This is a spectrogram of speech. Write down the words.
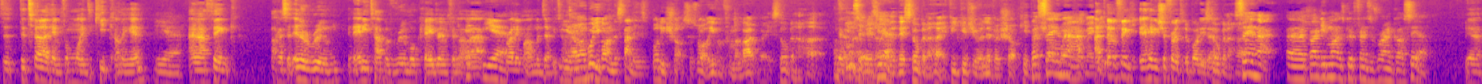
to deter him from wanting to keep coming in. Yeah. And I think, like I said, in a room, in any type of room or cage or anything like that, yeah. Bradley Martyn wins every time. And then what you got to understand is body shots as well, even from a lightweight, it's still going to hurt. Of course it is, yeah. They're still going to hurt. If he gives you a liver shot, kidney But shot, saying whatever that, I don't think Haney should throw to the body it's still going to hurt. Saying that, uh, Bradley Martyn's good friends with Ryan Garcia. Yeah,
